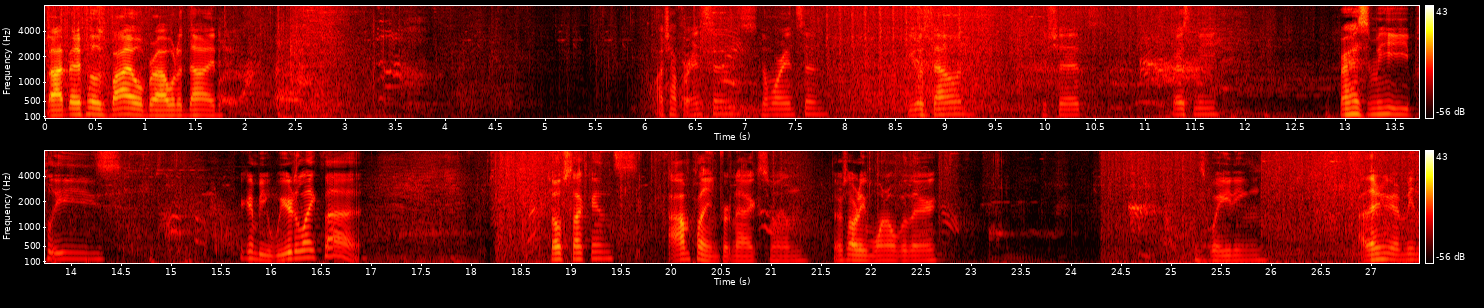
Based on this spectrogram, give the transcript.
But I bet if it was bio, bro, I would have died. Watch out for incense. No more incense. He goes down. Good shit. Res me. Res me, please. You're gonna be weird like that. 12 seconds. I'm playing for next, man. There's already one over there. He's waiting. I didn't even mean.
